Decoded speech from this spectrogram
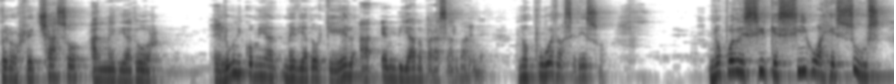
pero rechazo al mediador, el único mediador que Él ha enviado para salvarme. No puedo hacer eso. No puedo decir que sigo a Jesús,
